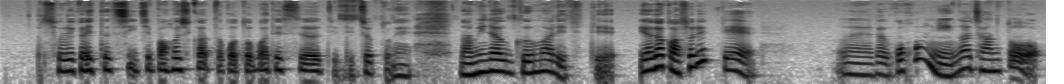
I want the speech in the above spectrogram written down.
「それが私一番欲しかった言葉です」って言ってちょっとね涙ぐまれてていやだからそれって、えー、だからご本人がちゃんと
